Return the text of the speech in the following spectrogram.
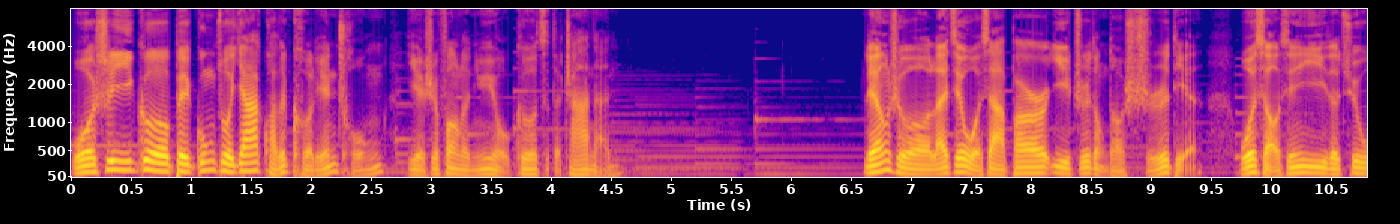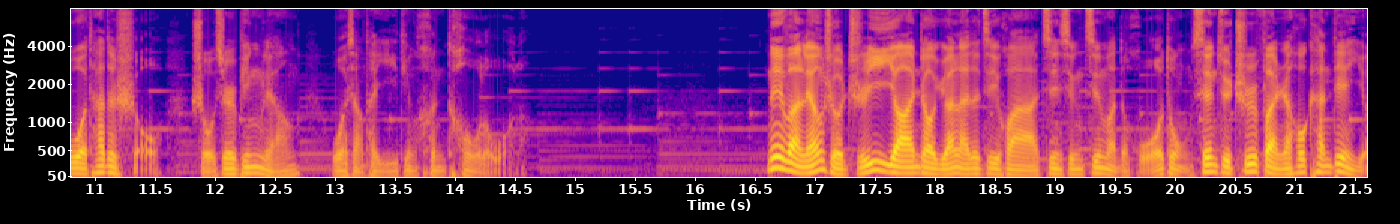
我是一个被工作压垮的可怜虫，也是放了女友鸽子的渣男。梁舍来接我下班，一直等到十点。我小心翼翼的去握他的手，手心冰凉。我想他一定恨透了我了。那晚，梁舍执意要按照原来的计划进行今晚的活动，先去吃饭，然后看电影。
